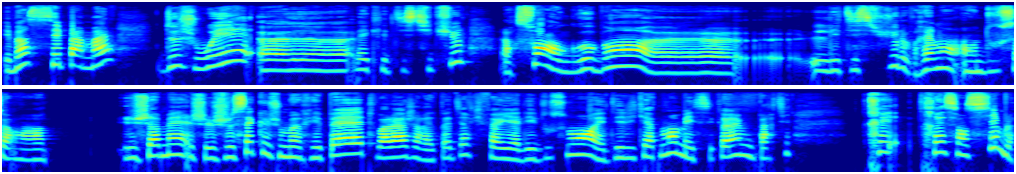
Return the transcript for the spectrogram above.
eh ben c'est pas mal de jouer avec les testicules. Alors soit en gobant les testicules vraiment en douceur. Hein. Jamais, je, sais que je me répète, voilà, j'arrête pas de dire qu'il fallait y aller doucement et délicatement, mais c'est quand même une partie très très sensible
